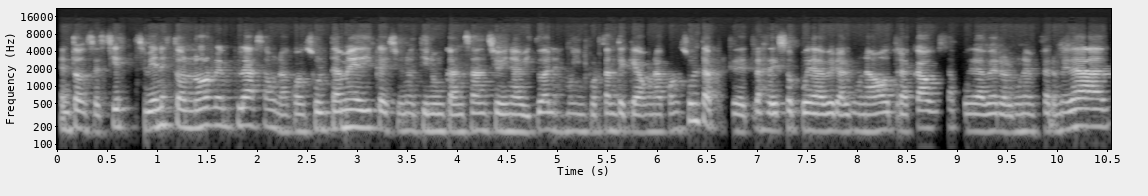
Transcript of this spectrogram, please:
Entonces, si, bien esto no reemplaza una consulta médica y si uno tiene un cansancio inhabitual, es muy importante que haga una consulta porque detrás de eso puede haber alguna otra causa, puede haber alguna enfermedad,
